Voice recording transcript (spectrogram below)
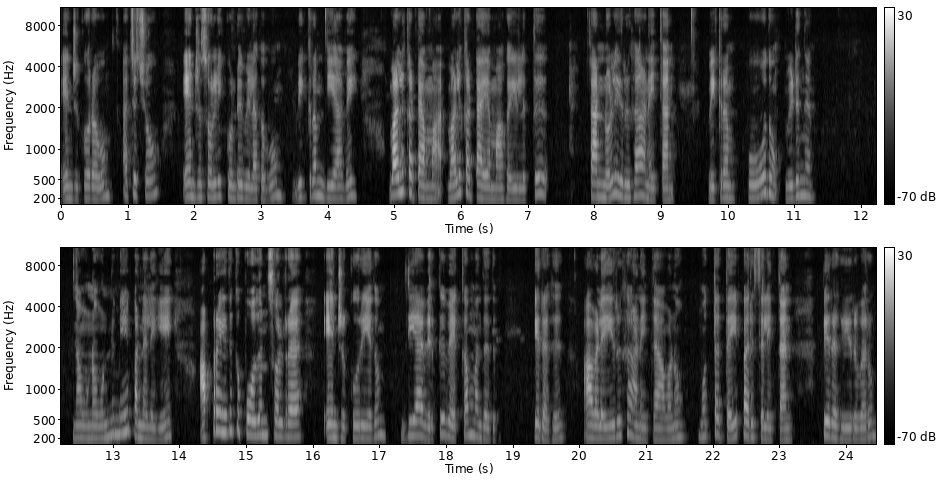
என்று கூறவும் அச்சச்சோ! என்று சொல்லிக்கொண்டு விலகவும் விக்ரம் தியாவை வலுக்கட்டாயமா வலுக்கட்டாயமாக இழுத்து தன்னுள் இறுக அணைத்தான். விக்ரம் போதும் விடுங்க. நான் உன்னை ஒன்றுமே பண்ணலையே. அப்புறம் எதுக்கு போதுன்னு சொல்கிற என்று கூறியதும் தியாவிற்கு வெக்கம் வந்தது. பிறகு அவளை இறுக அணைத்த அவனும் முத்தத்தை பரிசீலித்தான் பிறகு இருவரும்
